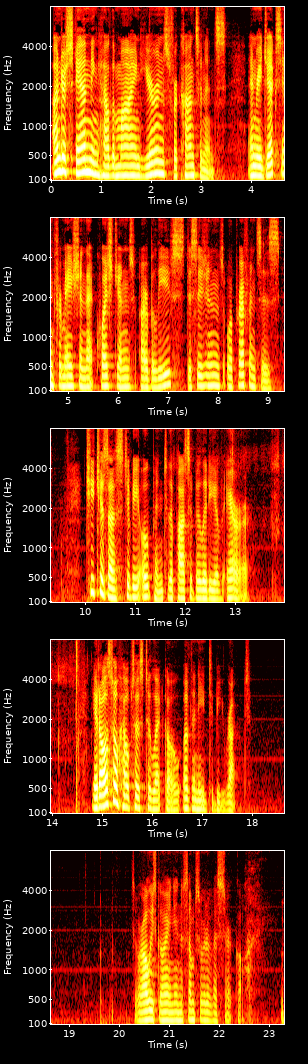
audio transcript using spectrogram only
Understanding how the mind yearns for consonance and rejects information that questions our beliefs, decisions, or preferences teaches us to be open to the possibility of error. It also helps us to let go of the need to be right. So we're always going in some sort of a circle.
